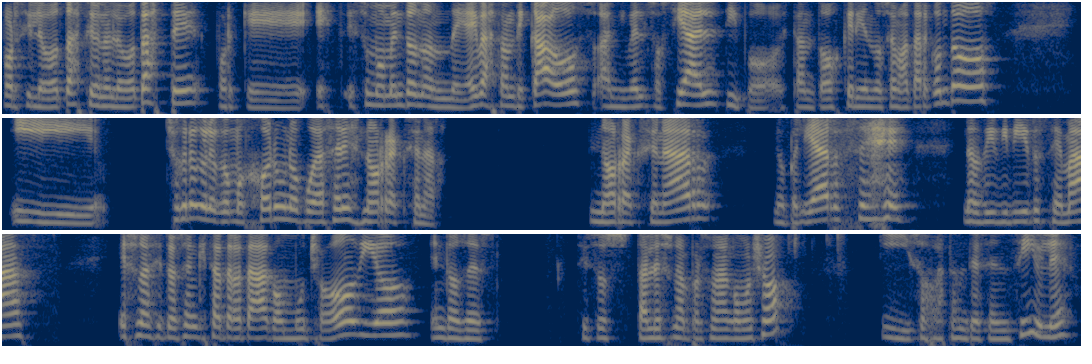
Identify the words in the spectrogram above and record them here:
por si lo votaste o no lo votaste, porque es, un momento en donde hay bastante caos a nivel social, tipo, están todos queriéndose matar con todos, y yo creo que lo que mejor uno puede hacer es no reaccionar. No reaccionar, no pelearse, no dividirse más. Es una situación que está tratada con mucho odio, entonces, si sos tal vez una persona como yo, y sos bastante sensible,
